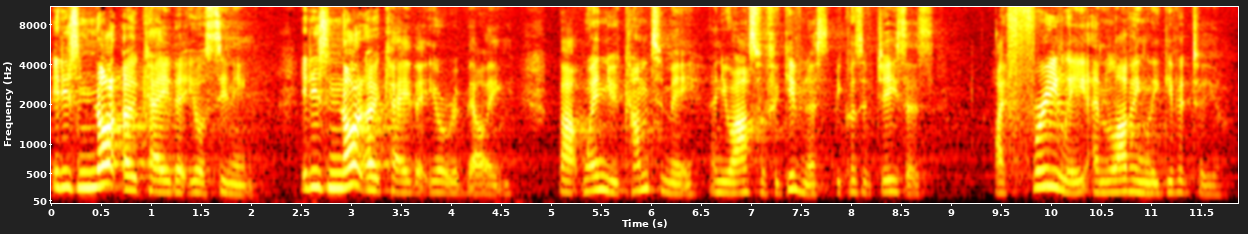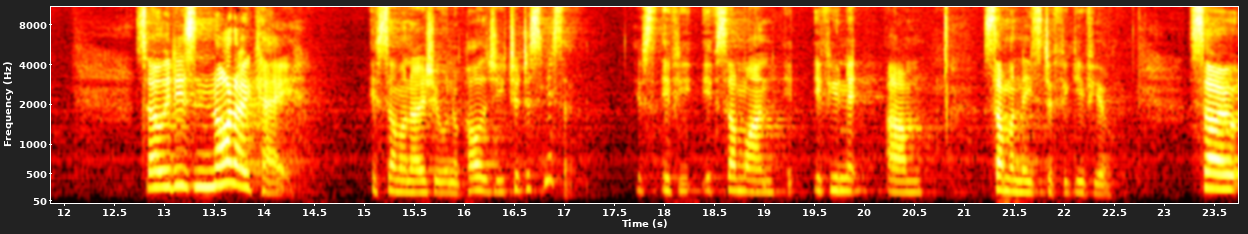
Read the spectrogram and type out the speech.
It is not okay that you're sinning. It is not okay that you're rebelling. But when you come to me and you ask for forgiveness because of Jesus, I freely and lovingly give it to you. So it is not okay if someone owes you an apology to dismiss it. If, if, you, if someone, if you, um, someone needs to forgive you. So,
